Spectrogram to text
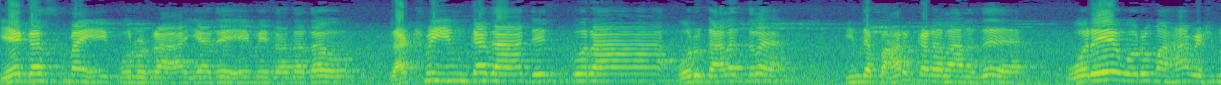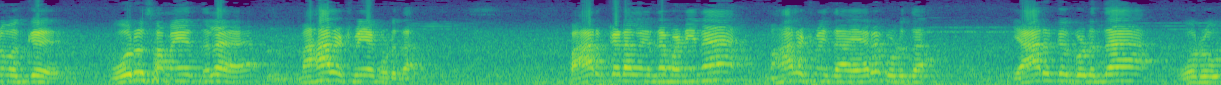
ஏகஸ்மை புருஷாய தேவி தததௌ லக்ஷ்மியும் கதாச்சித் புரா ஒரு காலத்தில் இந்த பார்க்கடலானது ஒரே ஒரு மகாவிஷ்ணுவுக்கு ஒரு சமயத்தில் மகாலட்சுமியை கொடுத்தா. பார்க்கடல் என்ன பண்ணினா மகாலட்சுமி தாயாரை கொடுத்தா. யாருக்கு கொடுத்தா? ஒரு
